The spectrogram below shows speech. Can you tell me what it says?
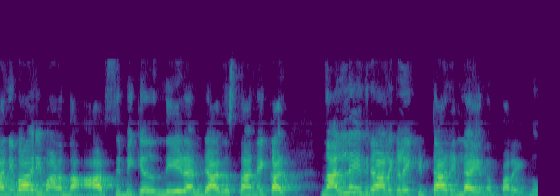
അനിവാര്യമാണെന്ന് ആർ സി ബിക്ക് അത് നേടാൻ രാജസ്ഥാനേക്കാൾ നല്ല എതിരാളികളെ കിട്ടാനില്ല എന്നും പറയുന്നു.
